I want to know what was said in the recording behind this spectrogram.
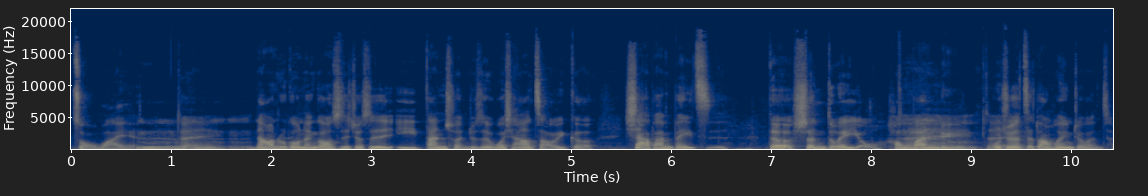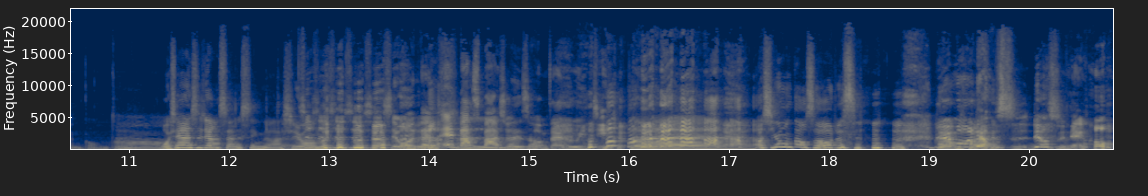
走歪哎，嗯，对，然后如果能够是就是以单纯就是我想要找一个下半辈子。的神队友、好伴侣，我觉得这段婚姻就会很成功。对，我现在是这样相信的啦。希望。是是是是是，我等 哎八十八岁的时候我们再录一集。对，我希望到时候就是 还有六十 六十年后，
